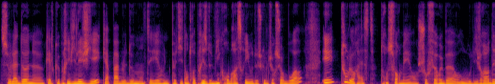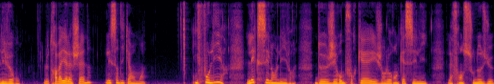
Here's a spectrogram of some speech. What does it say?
cela donne quelques privilégiés capables de monter une petite entreprise de microbrasserie ou de sculpture sur bois, et tout le reste transformé en chauffeur Uber ou livreur Deliveroo. Le travail à la chaîne, les syndicats en moins. Il faut lire l'excellent livre de Jérôme Fourquet et Jean-Laurent Casselli, La France sous nos yeux,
